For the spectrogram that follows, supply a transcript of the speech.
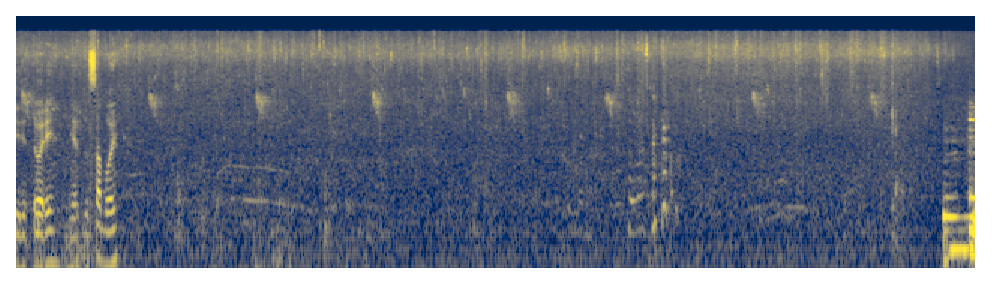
территории между собой. Холодно. Mm-hmm.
